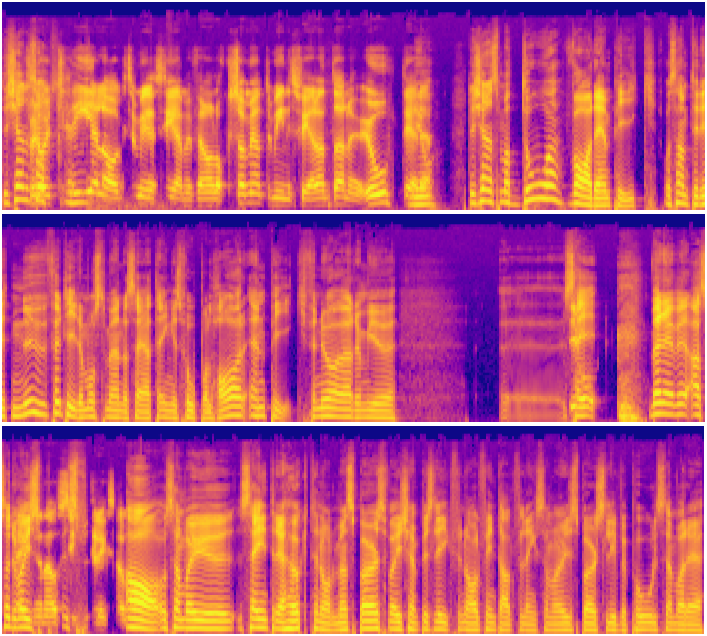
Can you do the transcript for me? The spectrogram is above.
Det känns För du har ju tre lag som är i semifinal också om jag inte minns fel. Vänta nu. Jo, det är Jo. det. Det känns som att då var det en peak och samtidigt nu för tiden måste man ändå säga att engelsk fotboll har en peak för nu har de ju eh, säg, men alltså det var ju liksom. Ja, och sen var ju, säg inte det högt till någon, men Spurs var ju Champions League-final för inte allt för länge sen var det ju Spurs-Liverpool, sen var det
